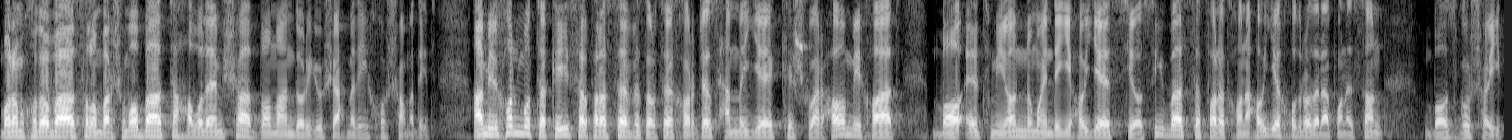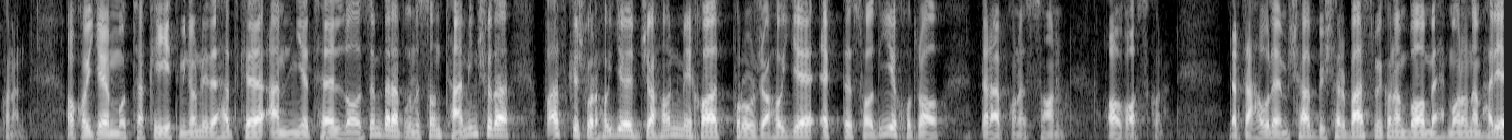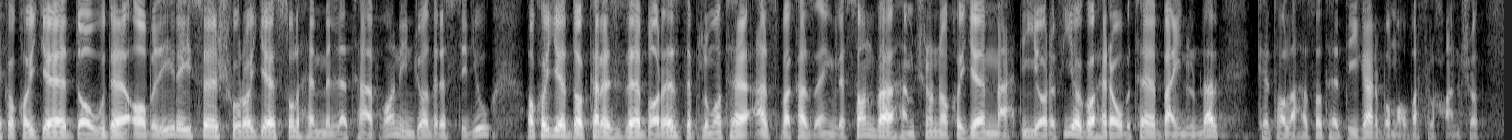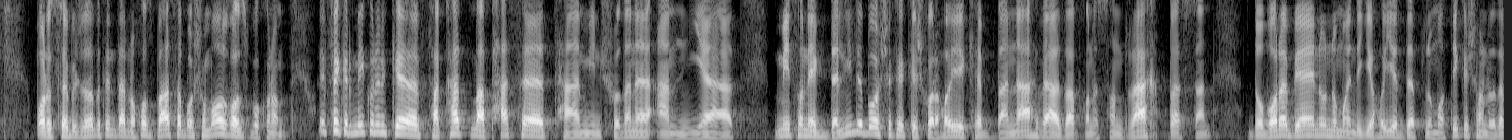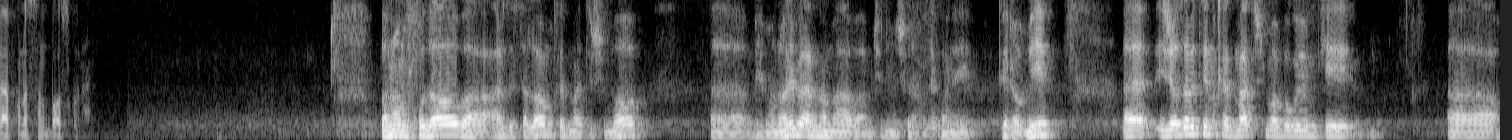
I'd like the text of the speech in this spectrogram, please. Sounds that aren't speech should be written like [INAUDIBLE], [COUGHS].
با نام خدا و سلام بر شما. به تحول امشب با من داریوش احمدی خوش آمدید. امیرخان متقی سرپرست وزارت خارجه از همه کشورها می‌خواهد با اطمینان نمایندگی های سیاسی و سفارتخانه های خود را در افغانستان بازگشایی کنند. آقای متقی اطمینان می‌دهد که امنیت لازم در افغانستان تامین شده و از کشورهای جهان می‌خواهد پروژه های اقتصادی خود را در افغانستان آغاز کنند در تحول امشب بیشتر بحث می‌کنم با مهمانانم. هر یک آقای داوود آبدی رئیس شورای صلح ملت افغان اینجا در استودیو. آقای دکتر عزیز بارز دیپلمات ازبق از انگلستان و همچنان آقای مهدی یارفی آگاه روابط بین الملل که تا لحظات دیگر با ما وصل خواهند شد. بارز صاحب اجازه بدین در نخست بحث با شما آغاز بکنم. فکر می‌کنین که فقط مبحث تامین شدن امنیت می‌تونه یک دلیل باشه که کشورهایی که به نحو از افغانستان رخت بستن دوباره بیاین و نمایندگی های دیپلماتیکشان را در افغانستان باز کنن. به نام خدا و عرض سلام خدمت شما مهمانان برنامه و همچنین شنوندگان گرامی. اجازه بدین خدمت شما بگویم که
